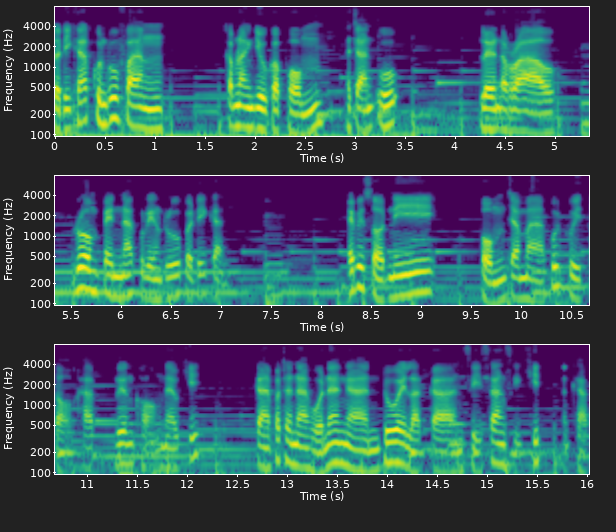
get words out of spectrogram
วัสดีครับคุณผู้ฟังกำลังอยู่กับผม อาจารย์อุเลินอราว ร่วมเป็นนักเรียนรู้ไปด้วยกัน episode นี้ผมจะมาพูดคุยต่อครับ เรื่องของแนวคิด การพัฒนาหัวหน้างานด้วยหลักการสี่สร้างสี่คิดนะครับ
